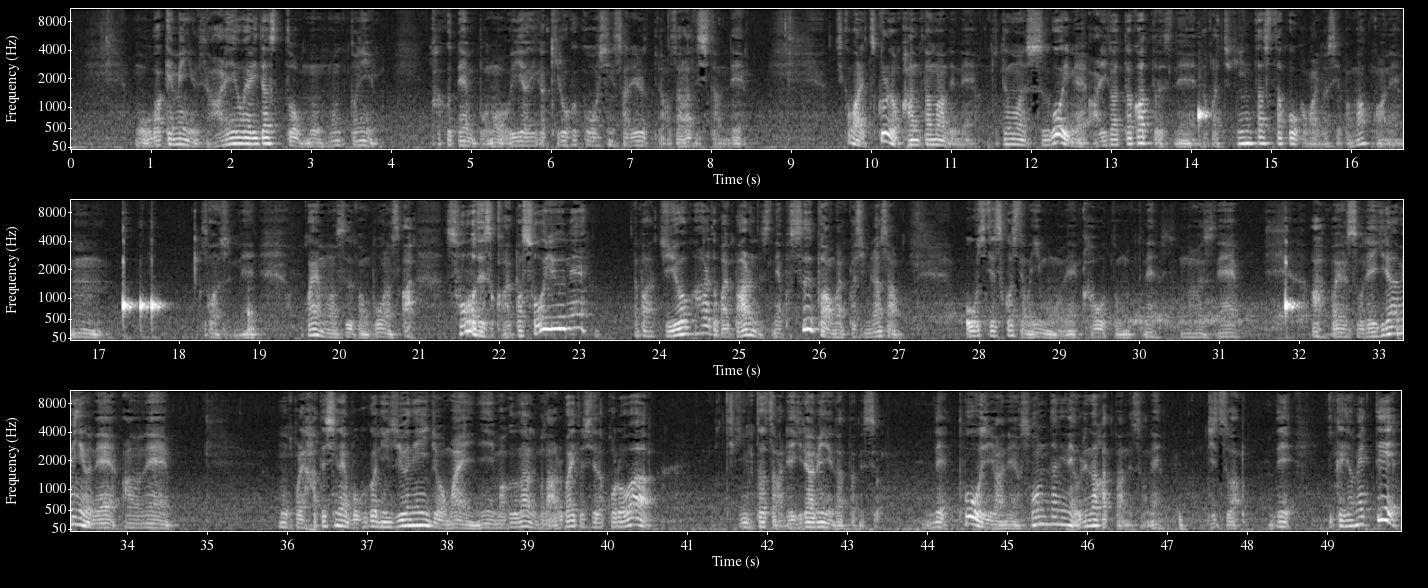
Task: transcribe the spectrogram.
もうお化けメニューですよ。あれをやり出すと、もう本当に、各店舗の売り上げが記録更新されるっていうのはザラでしたんで、しかもあれ作るの簡単なんでね、とても、ね、すごいね、ありがたかったですね。だからチキンタスタ効果もありますし、やっぱマックはね、うん。そうですよね。岡山のスーパーもボーナス。あ、そうですか。やっぱそういうね、やっぱ需要があるとかやっぱあるんですね。やっぱスーパーもやっぱし皆さん、お家で少しでもいいものをね、買おうと思ってね、そんな感じですね。あ、バイオス、そう、レギュラーメニューね、あのね、もうこれ果てしない僕が20年以上前にマクドナルドまだアルバイトしてた頃は、チキンタツがレギュラーメニューだったんですよ。で、当時はね、そんなにね、売れなかったんですよね。実は。で、一回やめて、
